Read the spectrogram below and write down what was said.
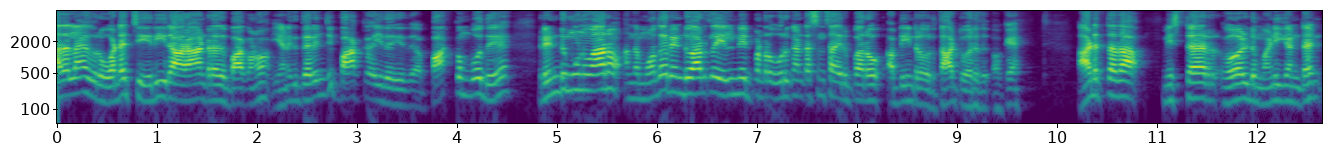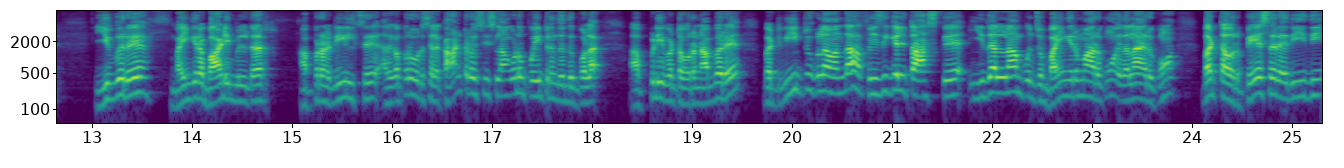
அதெல்லாம் இவர் உடச்சி எரியறாரான்றது பார்க்கணும். எனக்கு தெரிஞ்சு பார்க்க இது இதை பார்க்கும்போது ரெண்டு மூணு வாரம் அந்த மொதல் ரெண்டு வாரத்தில் எலிமினேட் பண்ணுற ஒரு கண்டஸ்டன்ஸாக இருப்பாரோ அப்படின்ற ஒரு தாட் வருது. ஓகே அடுத்ததா மிஸ்டர் வேர்ல்டு மணிகண்டன். இவர் பயங்கர பாடி பில்டர் அப்புறம் ரீல்ஸு அதுக்கப்புறம் ஒரு சில கான்ட்ரவர்சிஸ்லாம் கூட போயிட்டு இருந்தது போல். அப்படிப்பட்ட ஒரு நபர். பட் வீட்டுக்குள்ளே வந்தால் ஃபிசிக்கல் டாஸ்க்கு இதெல்லாம் கொஞ்சம் பயங்கரமாக இருக்கும் இதெல்லாம் இருக்கும். பட் அவர் பேசுகிற ரீதி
